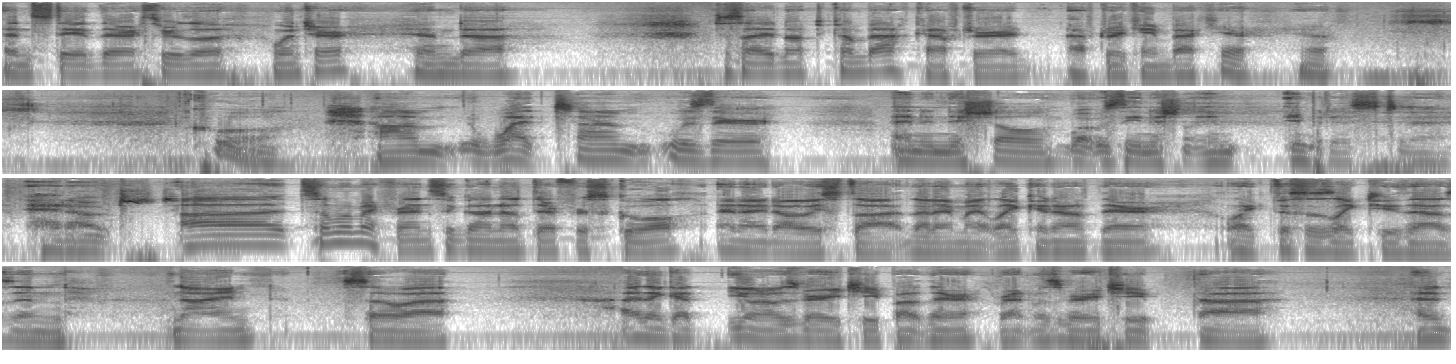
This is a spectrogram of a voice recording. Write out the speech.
and stayed there through the winter, and uh, decided not to come back after I, after I came back here. Yeah. cool. Um, what um, was there? An initial. What was the initial Im- impetus to head out? Uh, some of my friends had gone out there for school, and I'd always thought that I might like it out there. Like this is like 2009, so uh, I think at, you know it was very cheap out there. Rent was very cheap, uh, and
